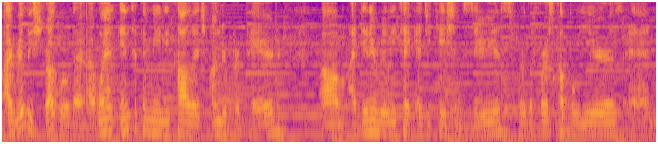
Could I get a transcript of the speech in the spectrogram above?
I really struggled. I went into community college underprepared. Um, I didn't really take education serious for the first couple years, and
